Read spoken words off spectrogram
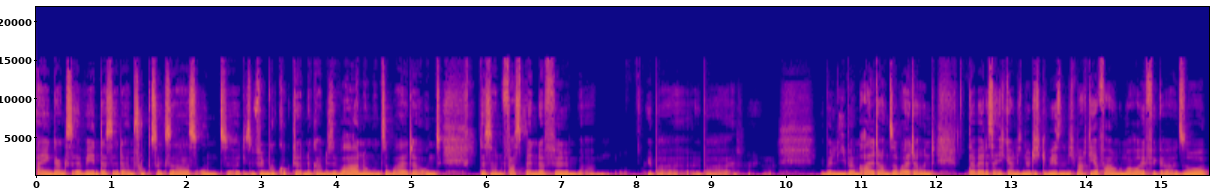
eingangs erwähnt, dass er da im Flugzeug saß und äh, diesen Film geguckt hat. Und dann kam diese Warnung und so weiter. Und das ist ein Fassbender-Film ähm, über, über, über Liebe im Alter und so weiter. Und da wäre das eigentlich gar nicht nötig gewesen. Und ich mache die Erfahrung immer häufiger, also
